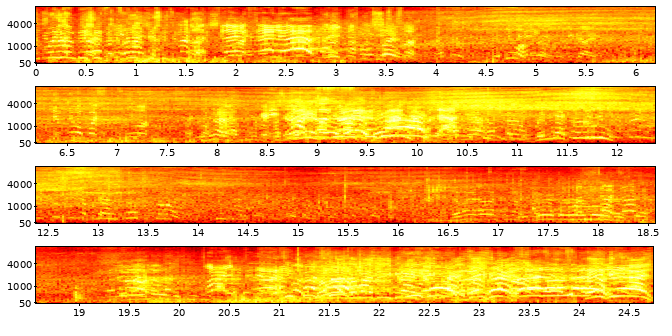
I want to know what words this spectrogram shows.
Не вдвоем бежите, вдвоем бежите туда! Цели, цели, а! Где в него пас? Давай, давай, доиграй, доиграй, доиграй! Доиграй!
